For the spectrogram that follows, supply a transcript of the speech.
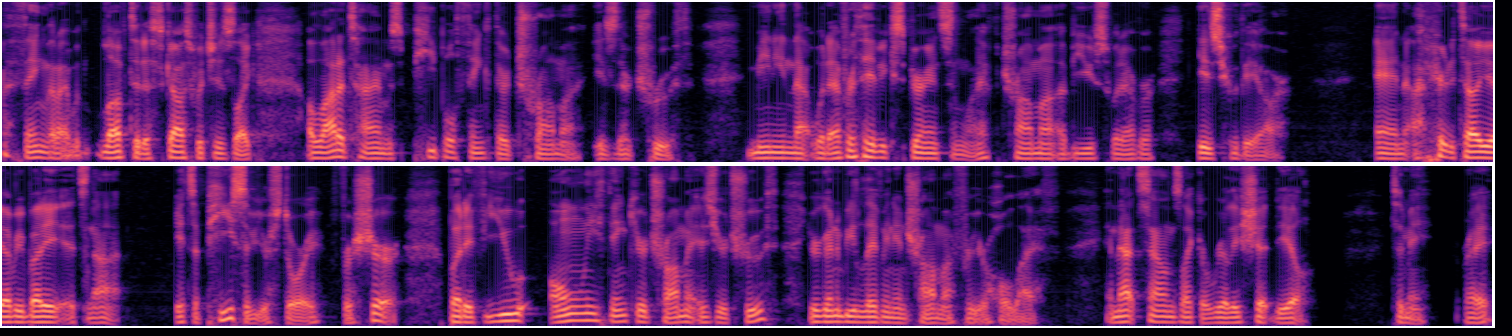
a thing that I would love to discuss, which is like a lot of times people think their trauma is their truth, meaning that whatever they've experienced in life, trauma, abuse, whatever, is who they are. And I'm here to tell you, everybody, it's not. It's a piece of your story for sure. But if you only think your trauma is your truth, you're going to be living in trauma for your whole life. And that sounds like a really shit deal to me, right?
